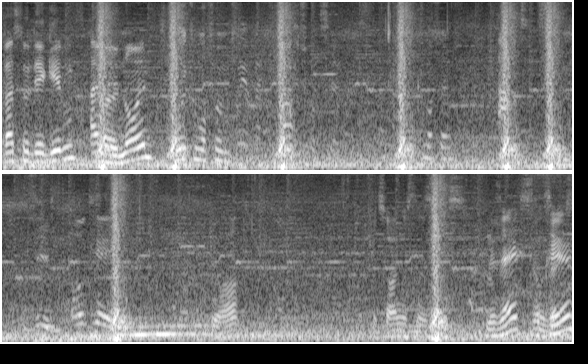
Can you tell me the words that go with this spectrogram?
Was wir dir geben? Einmal 9. 0,5. Okay. Ja. Ich würde sagen, das ist eine 6. Eine 6, okay.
